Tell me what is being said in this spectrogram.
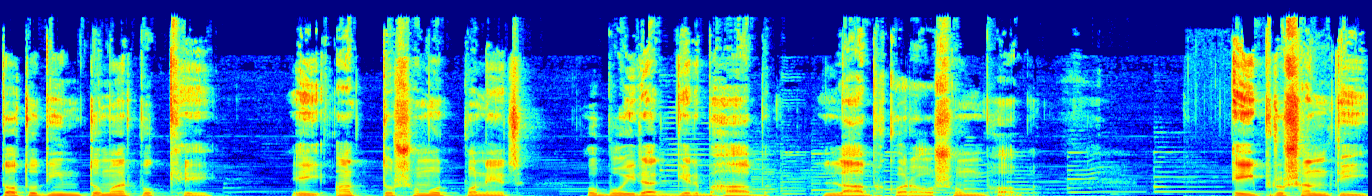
ততদিন তোমার পক্ষে এই আত্মসমর্পণের ও বৈরাগ্যের ভাব লাভ করা অসম্ভব। এই প্রশান্তি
